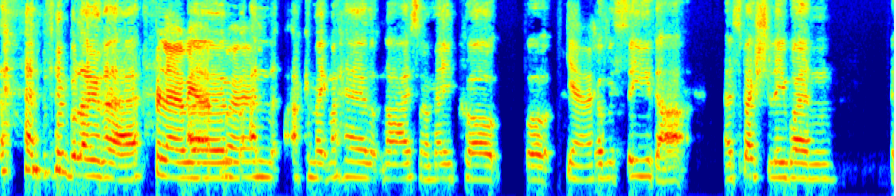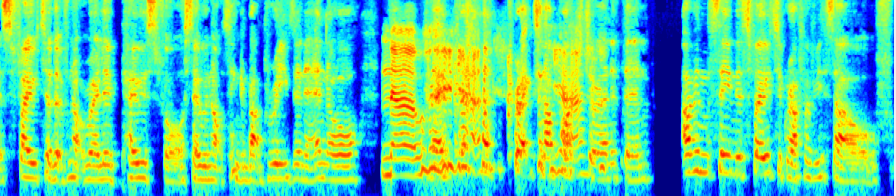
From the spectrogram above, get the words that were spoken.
anything below there. Below, yeah. Um, and I can make my hair look nice, my makeup. But yeah, when we see that, especially when it's photo that we've not really posed for, so we're not thinking about breathing in or no, you know, yeah. correcting our yeah. posture or anything. Having seen this photograph of yourself,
